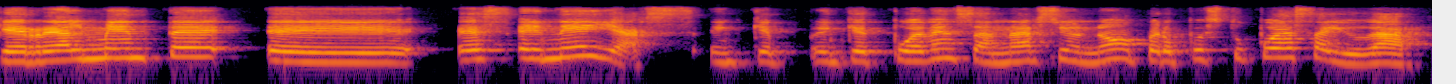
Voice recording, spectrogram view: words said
que realmente eh, es en ellas, en que, en que pueden sanarse o no, pero pues tú puedes ayudar,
